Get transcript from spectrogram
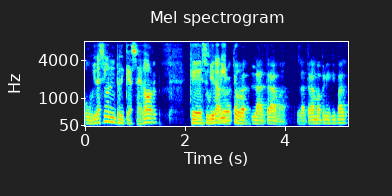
hubiera sido enriquecedor que se hubiera visto. La, trama, la trama principal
